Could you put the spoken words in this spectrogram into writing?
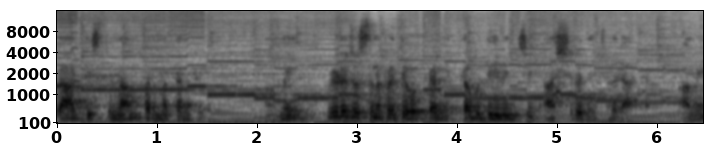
ప్రార్థిస్తున్నాం పరమ తండ్రి. ఆమె వీడియో చూస్తున్న ప్రతి ఒక్కరిని ప్రభు దీవించి ఆశీర్వదించుగాక ఆమె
